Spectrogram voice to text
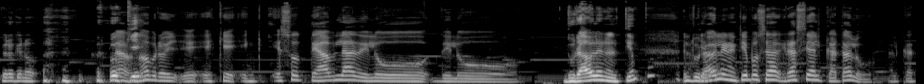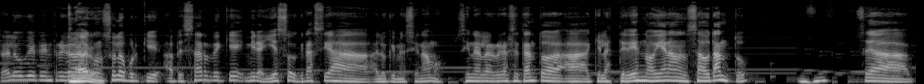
pero que no. pero Claro, que no, pero eh, es que eso te habla de lo, de lo durable en el tiempo. El durable en el tiempo, o sea, gracias al catálogo, al catálogo que te entregaba Claro. la consola, porque a pesar de que, mira, y eso gracias a, a lo que mencionamos, sin alargarse tanto a, a que las TVs no habían avanzado tanto, o sea,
